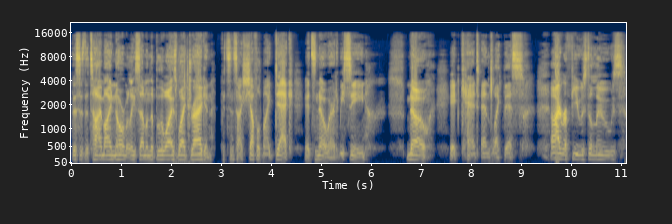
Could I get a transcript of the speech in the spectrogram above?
This is the time I normally summon the Blue Eyes White Dragon, but since I shuffled my deck, it's nowhere to be seen. No, it can't end like this. I refuse to lose.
